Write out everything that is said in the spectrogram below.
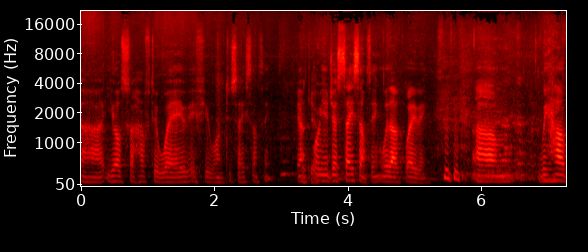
Uh, you also have to wave if you want to say something. Yeah, you. or you just say something without waving. um, we have.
